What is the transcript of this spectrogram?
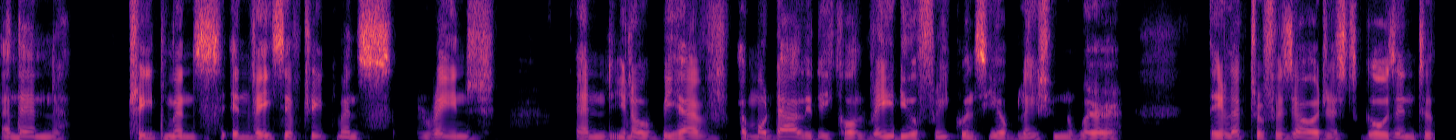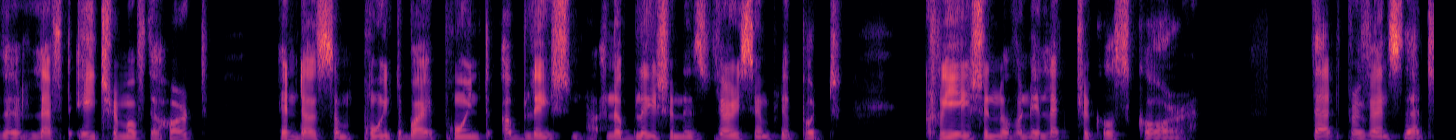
And then treatments, invasive treatments range. And you know we have a modality called radio frequency ablation where the electrophysiologist goes into the left atrium of the heart and does some point by point ablation. An ablation is very simply put creation of an electrical scar. That prevents that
